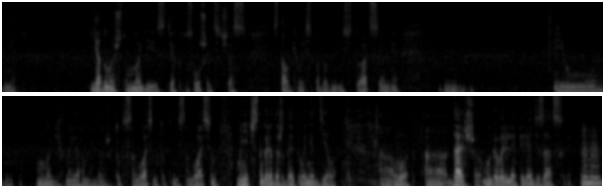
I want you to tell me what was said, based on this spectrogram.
нет. Я думаю, что многие из тех, кто слушает сейчас, сталкивались с подобными ситуациями. И у многих, наверное, даже кто-то согласен, кто-то не согласен. Мне, честно говоря, даже до этого нет дела. А, вот. А, дальше. Мы говорили о периодизации. Угу.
